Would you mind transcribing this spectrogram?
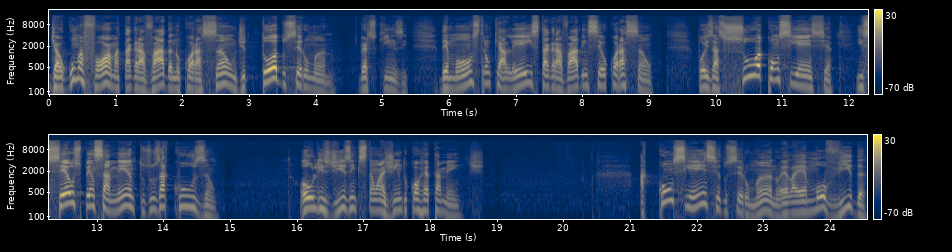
de alguma forma, está gravada no coração de todo ser humano. Verso 15 demonstram que a lei está gravada em seu coração, pois a sua consciência e seus pensamentos os acusam, ou lhes dizem que estão agindo corretamente. A consciência do ser humano, ela é movida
